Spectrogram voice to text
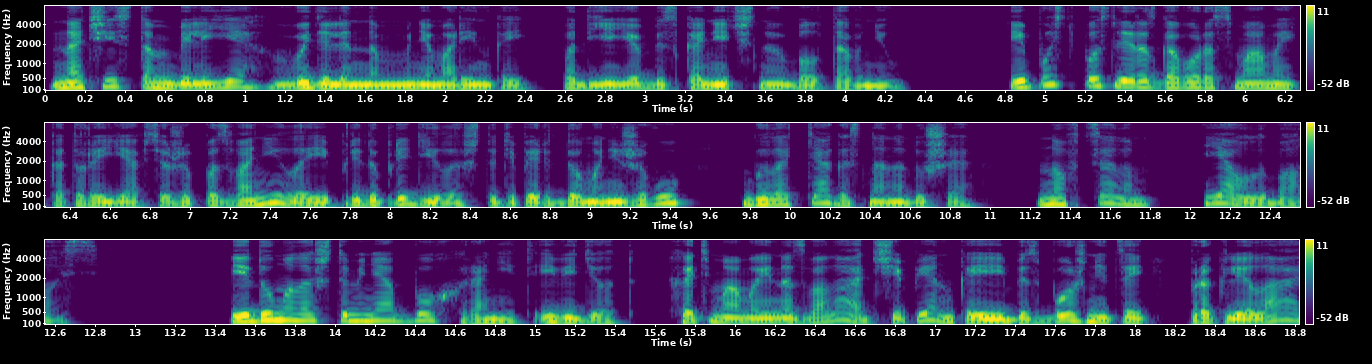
на чистом белье, выделенном мне Маринкой, под ее бесконечную болтовню. И пусть после разговора с мамой, которой я все же позвонила и предупредила, что теперь дома не живу, было тягостно на душе, но в целом я улыбалась. И думала, что меня Бог хранит и ведет, хоть мама и назвала отщепенкой и безбожницей, прокляла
